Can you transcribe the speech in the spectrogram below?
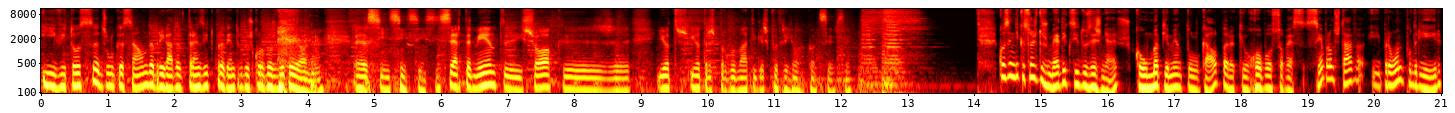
e evitou-se a deslocação da Brigada de Trânsito para dentro dos corredores do IPO, não é? uh, sim, sim, sim, sim, certamente, e choques uh, e, outros, e outras problemáticas poderiam acontecer, sim. Com as indicações dos médicos e dos engenheiros, com o mapeamento do local para que o robô soubesse sempre onde estava e para onde poderia ir,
